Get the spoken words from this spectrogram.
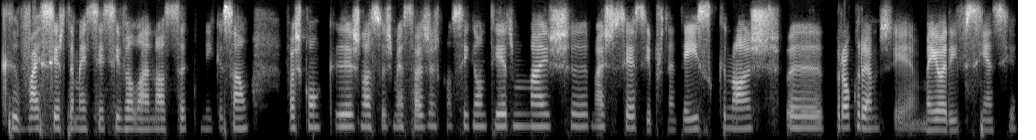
que vai ser também sensível à nossa comunicação, faz com que as nossas mensagens consigam ter mais, eh, mais sucesso e, portanto, é isso que nós uh, procuramos, é maior eficiência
